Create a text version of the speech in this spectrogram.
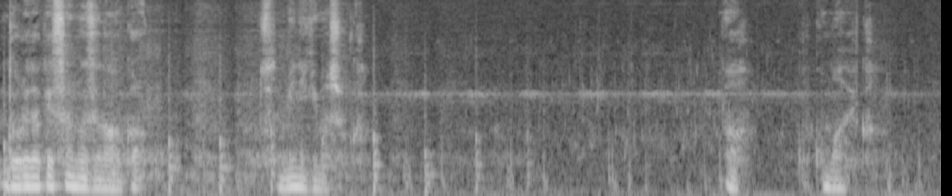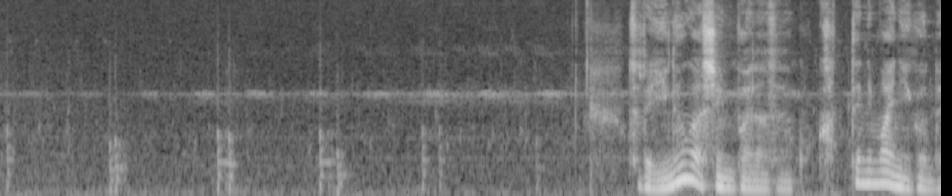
どれだけスムーズなのかちょっと見に行きましょうか。あここまでか。ちょっと犬が心配なんですね。こう勝手に前に行くんで。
